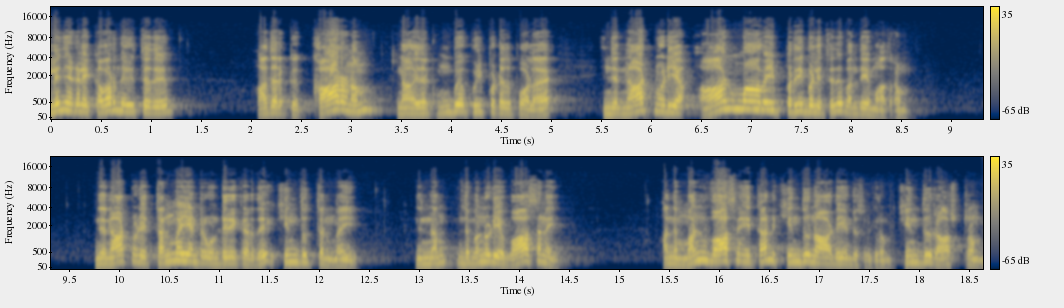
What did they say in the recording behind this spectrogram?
இளைஞர்களை கவர்ந்து இழுத்தது? அதற்கு காரணம் நான் இதற்கு முன்பே குறிப்பிட்டது போல இந்த நாட்டினுடைய ஆன்மாவை பிரதிபலித்தது வந்தே மாதரம். இந்த நாட்டினுடைய தன்மை என்று ஒன்றிருக்கிறது ஹிந்து தன்மை. இந்த நம் இந்த மண்ணுடைய வாசனை. அந்த மண் வாசனையைத்தான் ஹிந்து நாடு என்று சொல்கிறோம். ஹிந்து ராஷ்டிரம்.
